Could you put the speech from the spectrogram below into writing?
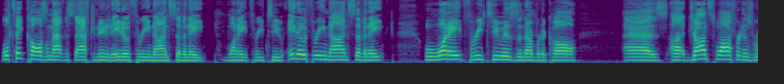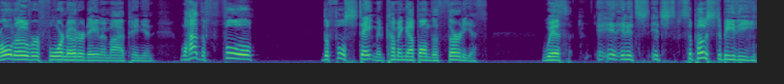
We'll take calls on that this afternoon at 803 978 1832. 803 978 1832 is the number to call. As uh, John Swofford has rolled over for Notre Dame, in my opinion. We'll have the full the full statement coming up on the 30th with and it's it's supposed to be the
